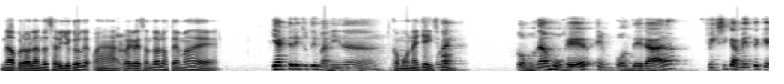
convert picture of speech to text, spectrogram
No, pero hablando en serio, yo creo que, ah, regresando a los temas de, ¿Qué actriz tú te imaginas como una James Bond. una- como una mujer empoderada, físicamente que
